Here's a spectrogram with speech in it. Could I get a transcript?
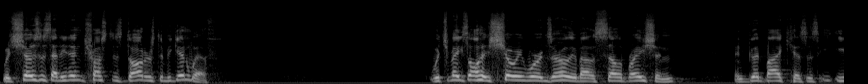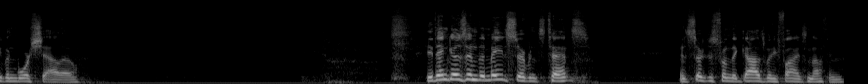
which shows us that he didn't trust his daughters to begin with, which makes all his showy words earlier about a celebration and goodbye kisses even more shallow. He then goes into the maidservants' tents and searches from the gods, but he finds nothing.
